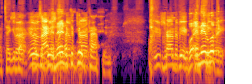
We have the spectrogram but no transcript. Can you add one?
I'll take it So back. it was That's a good, actually that's a good trying- captain. he was trying to be a Well, good and then look- teammate.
